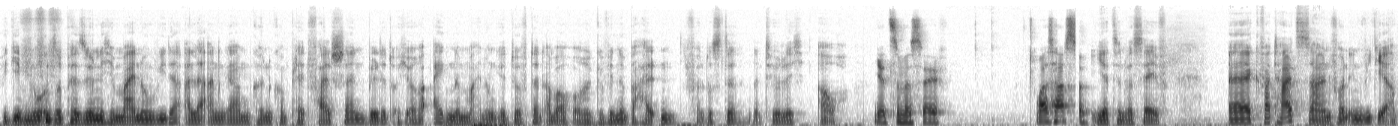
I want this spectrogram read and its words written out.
Wir geben nur unsere persönliche Meinung wieder. Alle Angaben können komplett falsch sein. Bildet euch eure eigene Meinung. Ihr dürft dann aber auch eure Gewinne behalten, die Verluste natürlich auch. Jetzt sind wir safe. Was hast du? Jetzt sind wir safe. Äh, Quartalszahlen von Nvidia.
